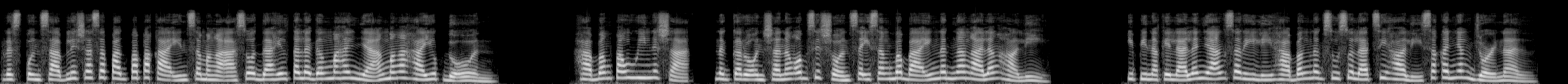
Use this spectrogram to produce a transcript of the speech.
Responsable siya sa pagpapakain sa mga aso dahil talagang mahal niya ang mga hayop doon. Habang pauwi na siya, nagkaroon siya ng obsesyon sa isang babaeng nagngangalang Holly. Ipinakilala niya ang sarili habang nagsusulat si Holly sa kanyang journal.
